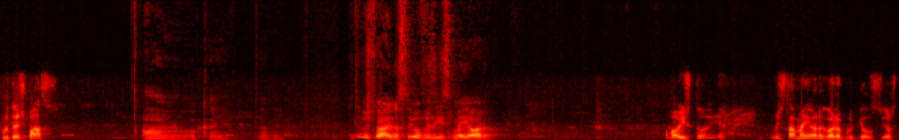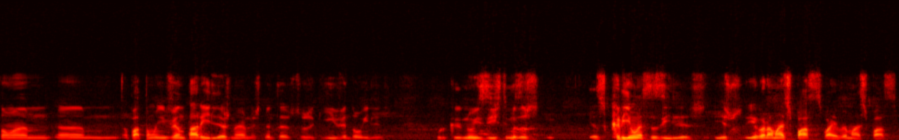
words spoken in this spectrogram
Por ter espaço. Ah, ok, está bem. Então, mas espera, não sabiam fazer isso maior? Opa, isto, isto está maior agora porque eles, eles estão, a, a, opa, estão a inventar ilhas, não é? Neste momento as pessoas aqui inventam ilhas. Porque não existem, mas eles, eles criam essas ilhas e, e agora há mais espaço, vai haver mais espaço.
